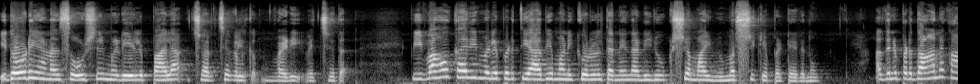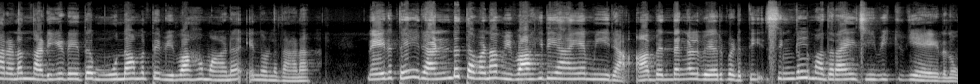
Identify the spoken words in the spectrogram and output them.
ഇതോടെയാണ് സോഷ്യൽ മീഡിയയിൽ പല ചർച്ചകൾക്കും വഴി വെച്ചത്. വിവാഹകാര്യം വെളിപ്പെടുത്തിയ ആദ്യ മണിക്കൂറിൽ തന്നെ നടി രൂക്ഷമായി വിമർശിക്കപ്പെട്ടിരുന്നു. അതിന് പ്രധാന കാരണം നടിയുടേത് മൂന്നാമത്തെ വിവാഹമാണ് എന്നുള്ളതാണ്. നേരത്തെ രണ്ട് തവണ വിവാഹിതയായ മീര ആ ബന്ധങ്ങൾ വേർപെടുത്തി സിംഗിൾ മദറായി ജീവിക്കുകയായിരുന്നു.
